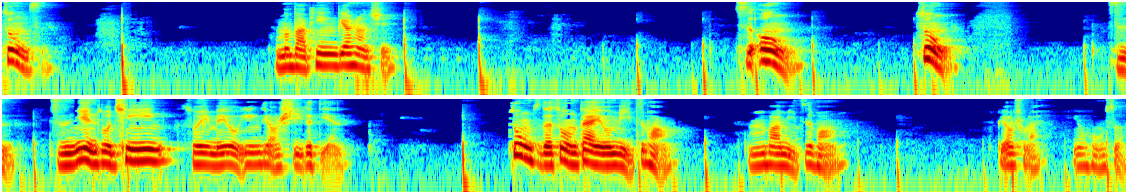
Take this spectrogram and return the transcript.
粽子，我们把拼音标上去。z o n 粽子子念作清音，所以没有音调，是一个点。粽子的粽带有米字旁，我们把米字旁标出来，用红色。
